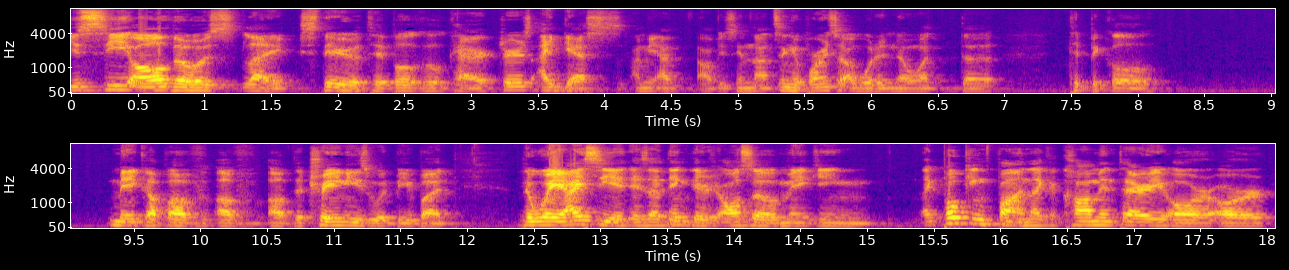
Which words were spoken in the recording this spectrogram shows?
You see all those like stereotypical characters. I guess. I mean, I obviously I'm not Singaporean, so I wouldn't know what the typical makeup of, of, of the trainees would be, but the way I see it is I think they're also making like poking fun, like a commentary or or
